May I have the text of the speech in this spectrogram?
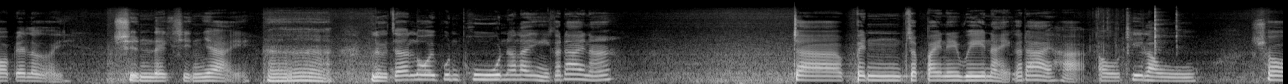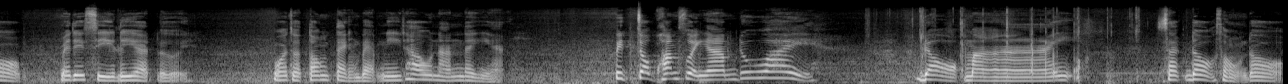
อบได้เลย ชิ้นเล็กชิ้นใหญ่อ่าหรือจะโรยพูนๆอะไรอย่างงี้ก็ได้นะ จะเป็นจะไปในเวไหนก็ได้ค่ะ เอาที่เราชอบไม่ได้ซีเรียสเลย ว่าจะต้องแต่งแบบนี้เท่านั้นอะไรเงี้ยปิดจบความสวยงามด้วย ดอกไม้ สักดอกสองดอก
